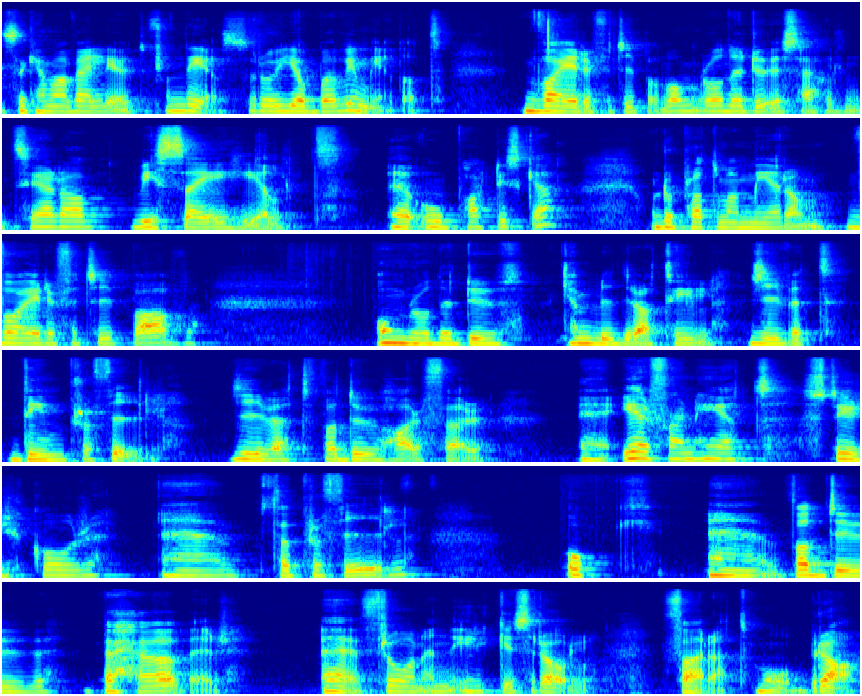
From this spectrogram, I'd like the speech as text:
så, kan man välja utifrån det. Så då jobbar vi med att vad är det för typ av område du är särskilt intresserad av? Vissa är helt eh, opartiska och då pratar man mer om vad är det för typ av område du kan bidra till givet din profil. Givet vad du har för eh, erfarenhet, styrkor, eh, för profil och eh, vad du behöver eh, från en yrkesroll för att må bra.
